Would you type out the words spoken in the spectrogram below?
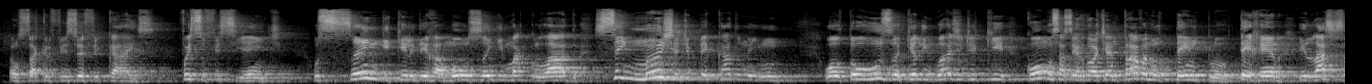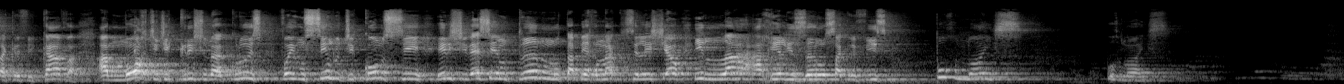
É um sacrifício eficaz, foi suficiente. O sangue que ele derramou, um sangue imaculado, sem mancha de pecado nenhum. O autor usa aqui a linguagem de que, como o sacerdote entrava no templo terreno e lá se sacrificava, a morte de Cristo na cruz foi um símbolo de como se ele estivesse entrando no tabernáculo celestial e lá realizando o sacrifício por nós. Por nós.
